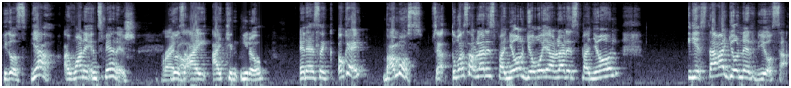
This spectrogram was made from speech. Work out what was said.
He goes, Yeah, I want it in Spanish. Right he goes, on. I, I can, you know, and I was like, Okay, vamos. O sea, tú vas a hablar español, yo voy a hablar español. Y estaba yo nerviosa.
